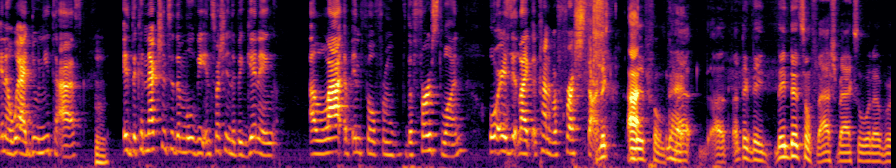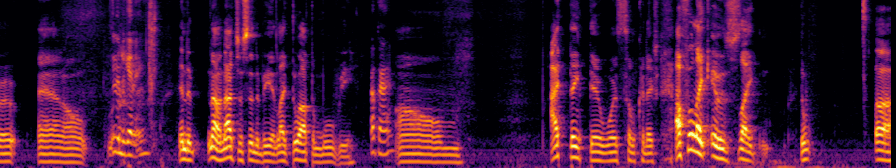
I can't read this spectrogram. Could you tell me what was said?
in a way I do need to ask is the connection to the movie, especially in the beginning, a lot of info from the first one, or is it like a kind of a fresh start? they I- did from go flat, uh, I think they they did some flashbacks or whatever, and um, in the beginning, in the no, not just in the beginning, like throughout the movie. okay. Um, I think there was some connection. I feel like it was like the uh,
